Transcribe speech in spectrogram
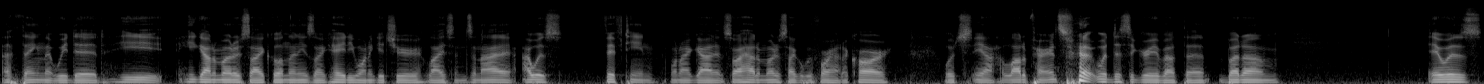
A thing that we did. He he got a motorcycle, and then he's like, "Hey, do you want to get your license?" And I I was 15 when I got it, so I had a motorcycle before I had a car, which yeah, a lot of parents would disagree about that. But um. It was,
